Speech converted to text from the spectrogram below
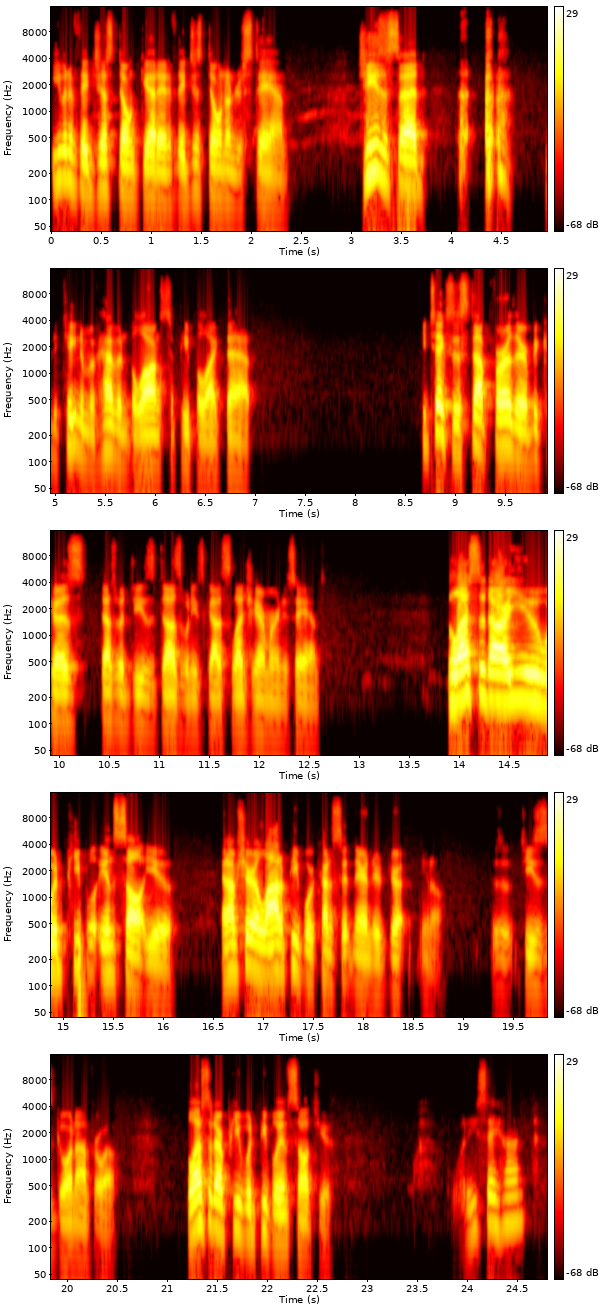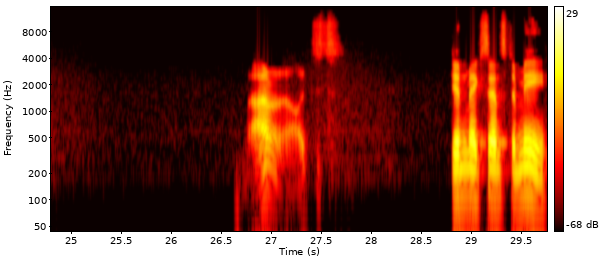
even if they just don't get it, if they just don't understand. Jesus said, the kingdom of heaven belongs to people like that. He takes it a step further because that's what Jesus does when he's got a sledgehammer in his hand. Blessed are you when people insult you. And I'm sure a lot of people are kind of sitting there and they're, you know, Jesus is going on for a while. Blessed are people when people insult you. What do you say, hon? I don't know. It just didn't make sense to me.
